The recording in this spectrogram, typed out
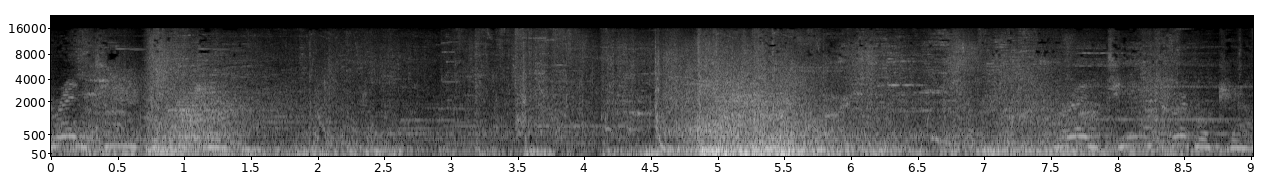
Red team kill. Red team triple kill.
